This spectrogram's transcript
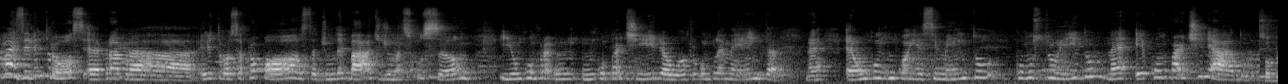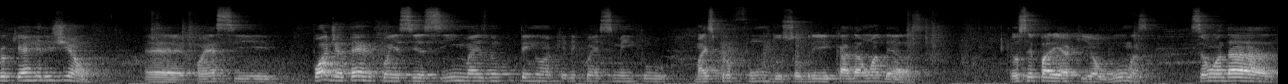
Mas ele trouxe, é, pra, pra- ele trouxe a proposta de um debate, de uma discussão, e um, um- um compartilha, o outro complementa, né? É um, um conhecimento construído né, e compartilhado. sobre o que é religião. É, conhece, pode até conhecer assim, mas não tem aquele conhecimento mais profundo sobre cada uma delas. Eu separei aqui algumas, são uma da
